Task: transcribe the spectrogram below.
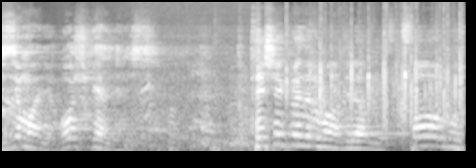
Bizim Ali, hoş geldiniz. Teşekkür ederim Adil abi. Sağ olun.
